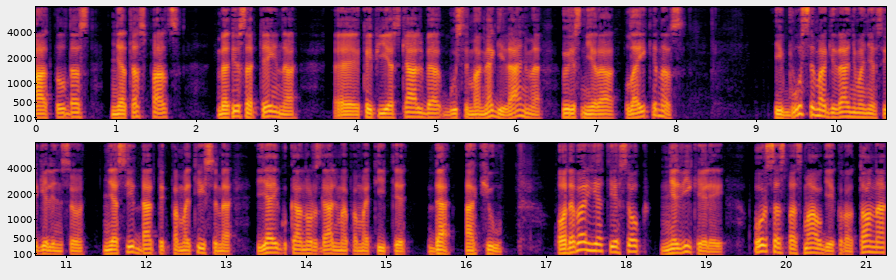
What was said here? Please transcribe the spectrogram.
atpildas ne tas pats, bet jis ateina, e, kaip jie skelbia būsimame gyvenime, kuris nėra laikinas. Į būsimą gyvenimą nesigilinsiu, nes jį dar tik pamatysime, jeigu ką nors galima pamatyti be akių. O dabar jie tiesiog nevykėliai. Ursas pasmaugė krotoną,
